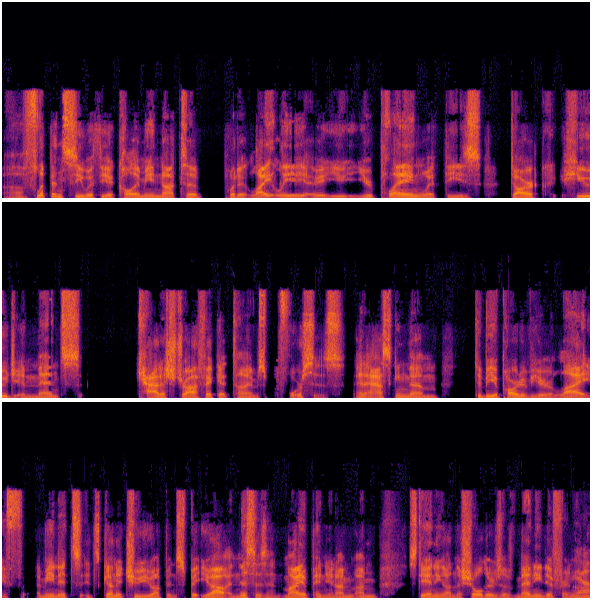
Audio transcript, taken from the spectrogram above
uh, flippancy with the occult. I mean, not to put it lightly, you you're playing with these dark, huge, immense, catastrophic at times forces and asking them to be a part of your life. I mean, it's it's gonna chew you up and spit you out. And this isn't my opinion. I'm I'm standing on the shoulders of many different yeah.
